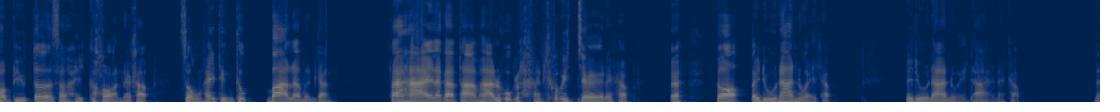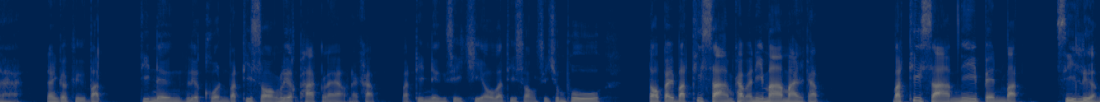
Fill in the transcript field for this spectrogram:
คอมพิวเตอร์สมัยก่อนนะครับ ส่งให้ถึงทุกบ้านแล้วเหมือนกัน ถ้าหายแล้วครับ ถามหาลูกหลานก็ไม่เจอนะครับ ก็ไปดูหน้าหน่วยครับ ไปดูหน้าหน่วยได้นะครับนะนั่นก็คือบัตรที่ 1 เลือกคนบัตรที่ 2 เลือกพักแล้วนะครับ บัตรที่ 1 สีเขียว บัตรที่ 2 สีชมพู ต่อไปบัตรที่ 3 ครับ อันนี้มาใหม่ครับ บัตรที่ 3 นี้เป็นบัตรสีเหลือง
